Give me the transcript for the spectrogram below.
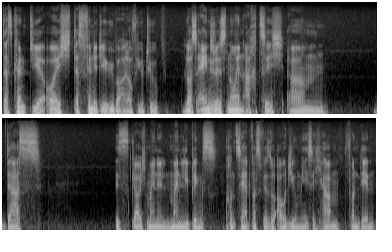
das könnt ihr euch, das findet ihr überall auf YouTube. Los Angeles 89. Ähm, das ist, glaube ich, meine, mein Lieblingskonzert, was wir so audiomäßig haben von den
